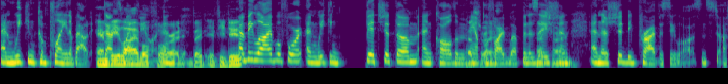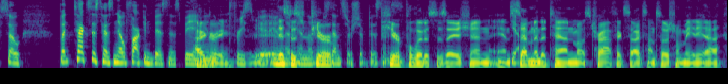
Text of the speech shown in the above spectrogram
and we can complain about it. And That's be liable for and, it. But if you do. And be liable for it, and we can bitch at them and call them That's amplified right. weaponization. Right. And there should be privacy laws and stuff. So, but Texas has no fucking business being I agree. in free uh, in this the, is pure censorship business. Pure politicization, and yeah. seven of the ten most traffic sites on social media. Yeah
